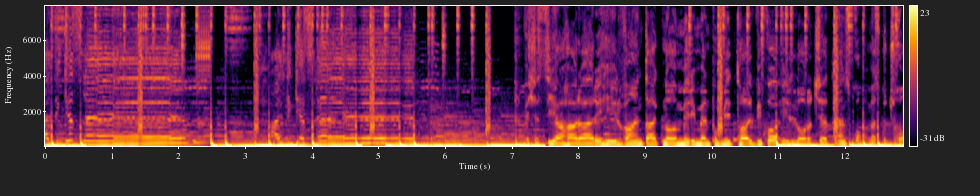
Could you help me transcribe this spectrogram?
Aldrig giver slip. Aldrig giver slip siger har der er det hele vejen Der er ikke noget midt imellem på mit hold. Vi får helt lortet til at danse bro man skulle tro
